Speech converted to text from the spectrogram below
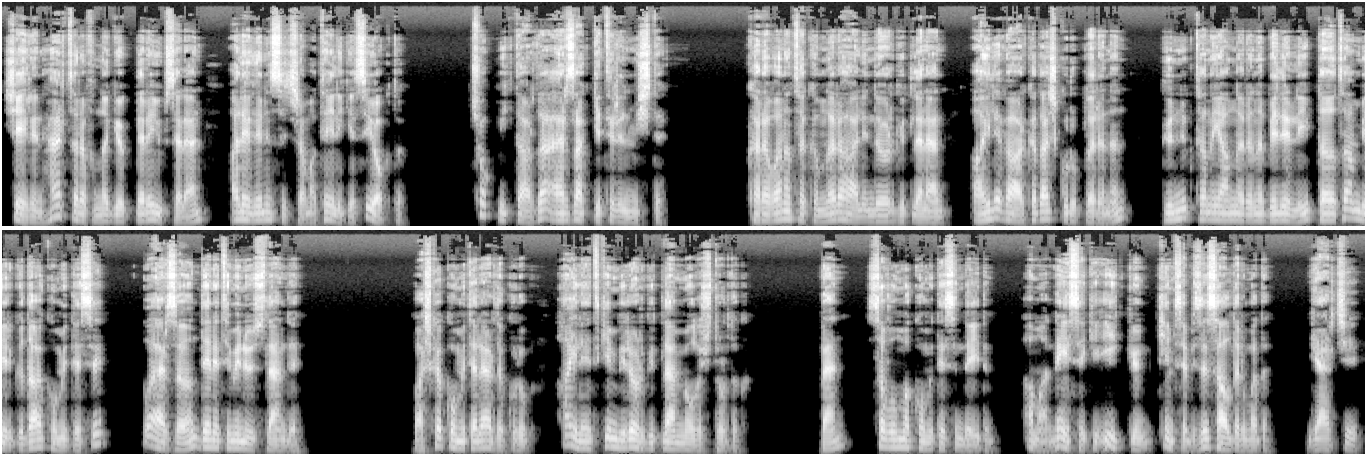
şehrin her tarafında göklere yükselen alevlerin sıçrama tehlikesi yoktu. Çok miktarda erzak getirilmişti. Karavana takımları halinde örgütlenen aile ve arkadaş gruplarının günlük tanıyanlarını belirleyip dağıtan bir gıda komitesi bu erzağın denetimini üstlendi. Başka komiteler de kurup hayli etkin bir örgütlenme oluşturduk. Ben savunma komitesindeydim ama neyse ki ilk gün kimse bize saldırmadı. Gerçi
